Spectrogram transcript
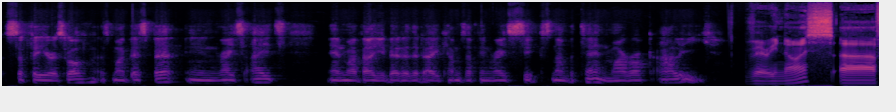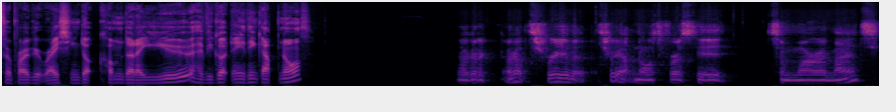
Sophia as well as my best bet in race eight, and my value bet of the day comes up in race six, number 10, My Rock Ali. Very nice. Uh, for progroupracing.com.au, have you got anything up north? I got a, I got three of it, three up north for us here tomorrow, mates.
